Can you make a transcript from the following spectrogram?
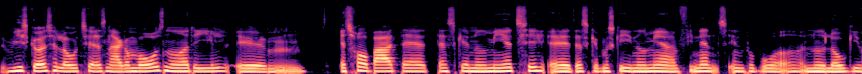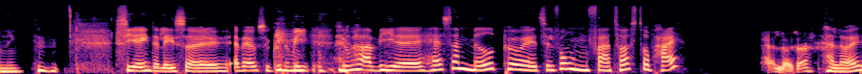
vi skal også have lov til at snakke om vores nederdele. Øh, jeg tror bare, at der, der skal noget mere til. Øh, der skal måske noget mere finans ind på bordet og noget lovgivning. Siger en, der læser øh, erhvervsøkonomi. nu har vi øh, Hassan med på øh, telefonen fra Tostrup. Hej. Hallo så. Hallo.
